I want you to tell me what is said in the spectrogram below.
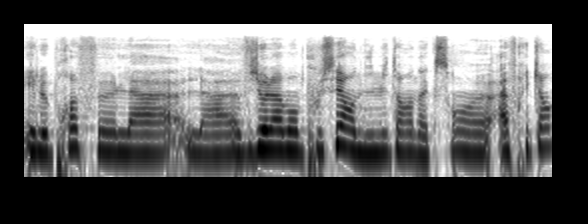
et le prof l'a violemment poussé en imitant un accent africain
